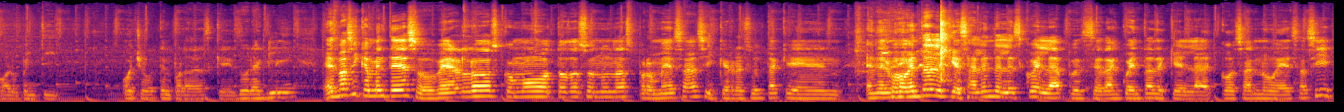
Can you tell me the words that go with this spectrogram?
o 28 temporadas que dura Glee, es básicamente eso, verlos como todos son unas promesas y que resulta que en, en el momento en el que salen de la escuela, pues se dan cuenta de que la cosa no es así.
